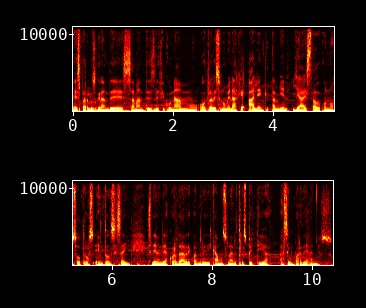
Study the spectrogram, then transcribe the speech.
es para los grandes amantes de Ficunam. Otra vez un homenaje a alguien que también ya ha estado con nosotros, entonces ahí se deben de acordar de cuando dedicamos una retrospectiva hace un par de años.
